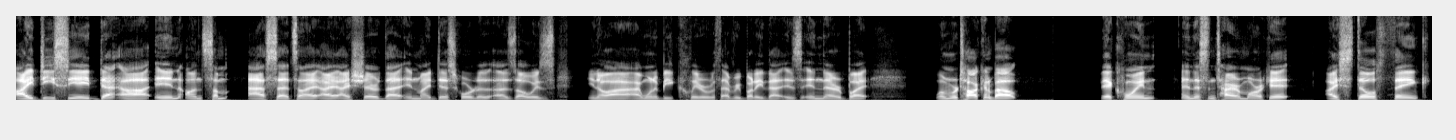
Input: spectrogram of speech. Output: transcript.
I DCA uh, in on some assets. I, I, I, shared that in my Discord as always. You know, I, I want to be clear with everybody that is in there, but when we're talking about Bitcoin and this entire market, I still think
